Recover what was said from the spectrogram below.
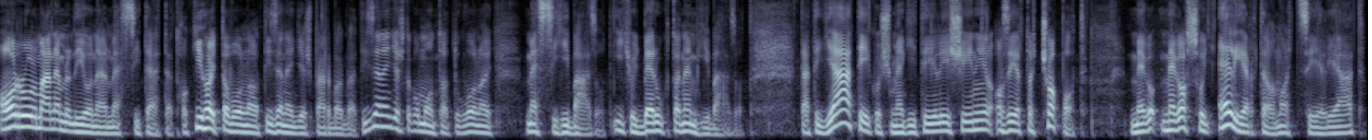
arról már nem Lionel Messi tehetett. Ha kihagyta volna a 11-es párbajba a 11-est, akkor mondhattuk volna, hogy Messi hibázott. Így, hogy berúgta, nem hibázott. Tehát egy játékos megítélésénél azért a csapat, meg, meg az, hogy elérte a nagy célját,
